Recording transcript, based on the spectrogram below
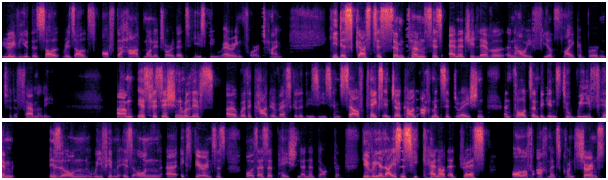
review the results of the heart monitor that he's been wearing for a time. He discussed his symptoms, his energy level, and how he feels like a burden to the family. Um, his physician, who lives uh, with a cardiovascular disease himself, takes into account Ahmed's situation and thoughts and begins to weave him his own with him his own uh, experiences both as a patient and a doctor. He realizes he cannot address all of ahmed's concerns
